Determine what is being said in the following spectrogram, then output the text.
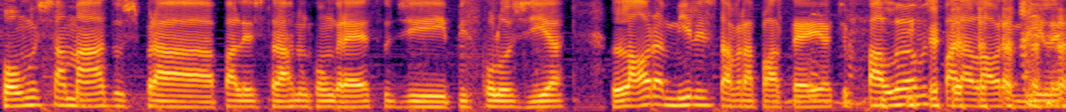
Fomos chamados para palestrar num congresso de psicologia. Laura Miller estava na plateia, tipo, falamos para a Laura Miller.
